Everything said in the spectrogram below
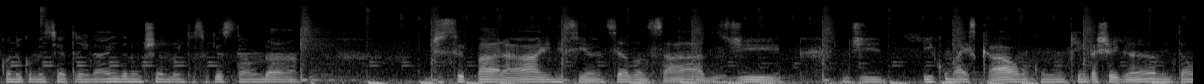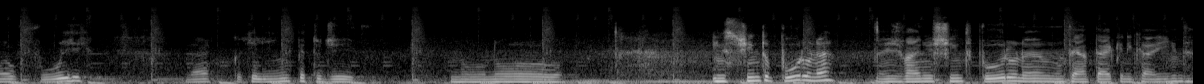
quando eu comecei a treinar ainda não tinha muito essa questão da de separar iniciantes e avançados, de, de ir com mais calma com quem tá chegando. Então eu fui né, com aquele ímpeto de no, no instinto puro, né? A gente vai no instinto puro, né? Não tem a técnica ainda.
